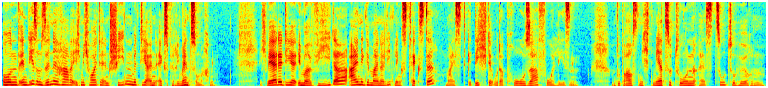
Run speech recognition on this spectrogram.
Und in diesem Sinne habe ich mich heute entschieden, mit dir ein Experiment zu machen. Ich werde dir immer wieder einige meiner Lieblingstexte, meist Gedichte oder Prosa, vorlesen. Und du brauchst nicht mehr zu tun, als zuzuhören,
